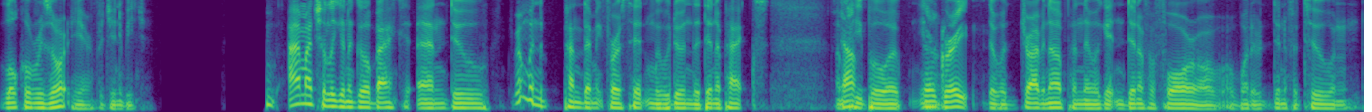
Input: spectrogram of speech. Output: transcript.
local resort here in Virginia Beach. I'm actually going to go back and do. Remember when the pandemic first hit and we were doing the dinner packs, and Yeah. people were you They're know, great. they were driving up and they were getting dinner for four or, or whatever dinner for two and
